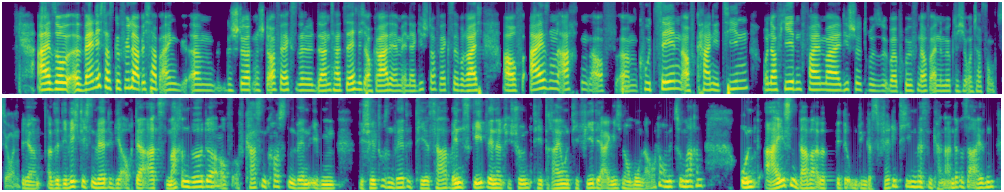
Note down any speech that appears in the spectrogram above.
Also, äh, wenn ich das Gefühl habe, ich habe einen ähm, gestörten Stoffwechsel, dann tatsächlich auch gerade im Energiestoffwechselbereich auf Eisen achten, auf ähm, Q10, auf Carnitin und auf jeden Fall mal die Schilddrüse überprüfen auf eine mögliche Unterfunktion. Ja, also die wichtigsten Werte, die auch der Arzt machen würde, mhm. auf, auf Kassenkosten, wenn eben die Schilddrüsenwerte, TSH, wenn es geht, wäre natürlich schön T3 und T4, die eigentlichen Hormone auch noch mitzumachen und Eisen, da war aber bitte unbedingt das Ferritin messen, kein anderes Eisen.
